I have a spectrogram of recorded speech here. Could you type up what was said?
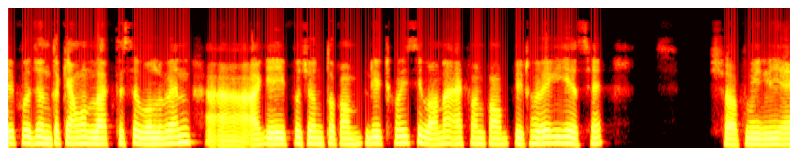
এই পর্যন্ত কেমন লাগতেছে বলবেন? আগে এই পর্যন্ত কমপ্লিট হয়েছিল না, এখন কমপ্লিট হয়ে গিয়েছে। সব মিলিয়ে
